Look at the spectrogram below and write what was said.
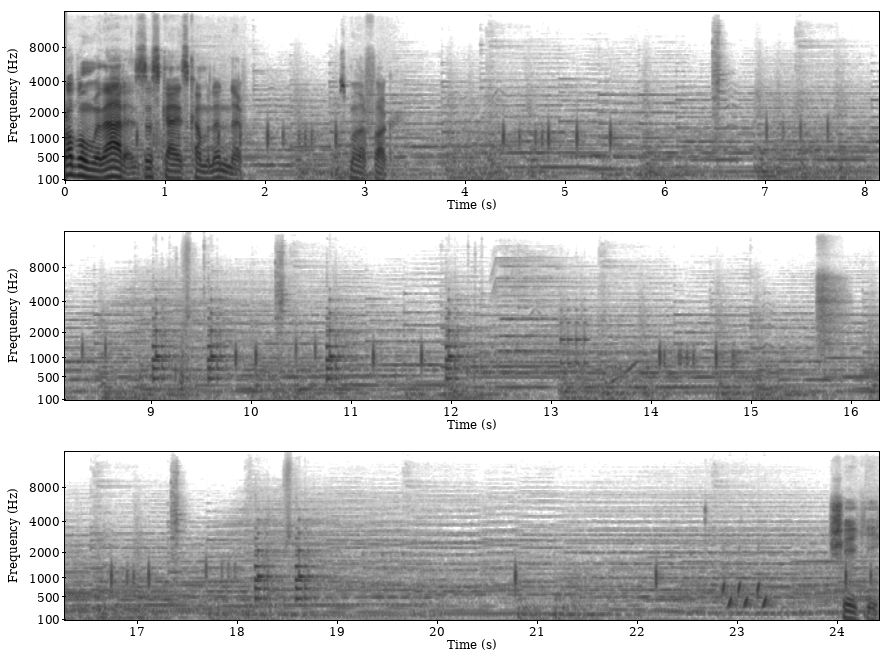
Problem with that is this guy's coming in there. This motherfucker. Shaky.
